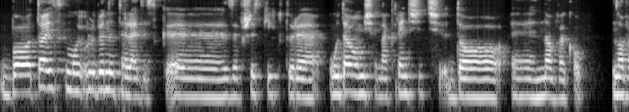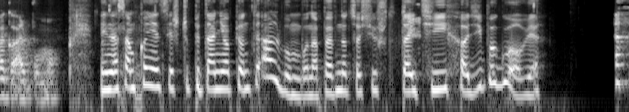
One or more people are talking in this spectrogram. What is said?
bo to jest mój ulubiony teledysk e, ze wszystkich, które udało mi się nakręcić do e, nowego, nowego albumu. No i na sam koniec jeszcze pytanie o piąty album, bo na pewno coś już tutaj ci chodzi po głowie.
